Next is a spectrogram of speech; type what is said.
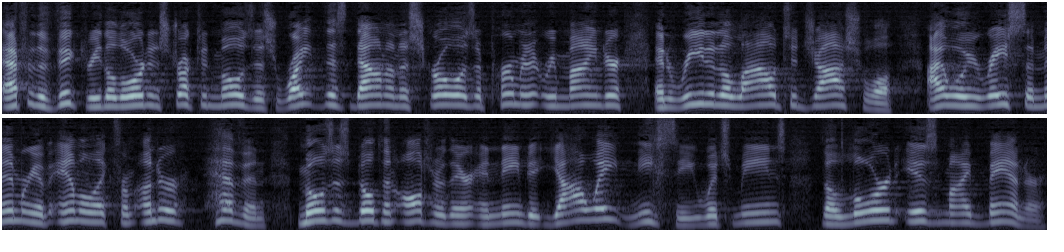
After the victory, the Lord instructed Moses, Write this down on a scroll as a permanent reminder and read it aloud to Joshua. I will erase the memory of Amalek from under heaven. Moses built an altar there and named it Yahweh Nissi, which means the Lord is my banner.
